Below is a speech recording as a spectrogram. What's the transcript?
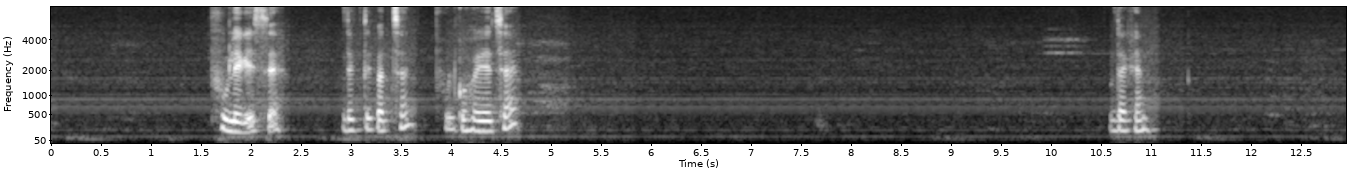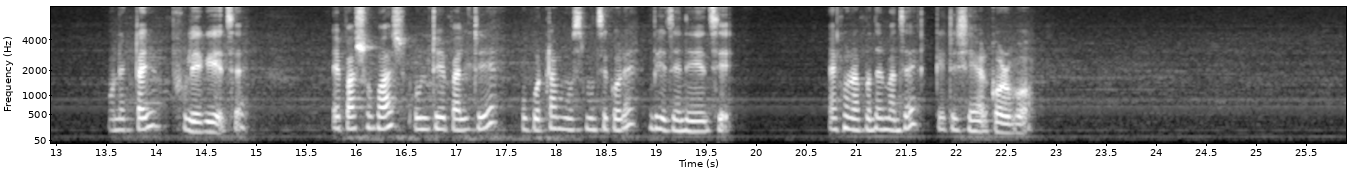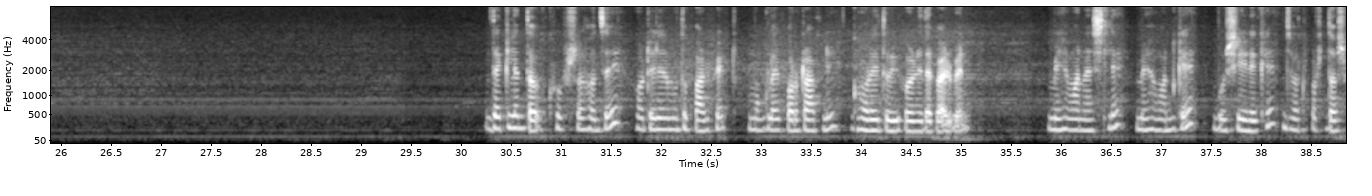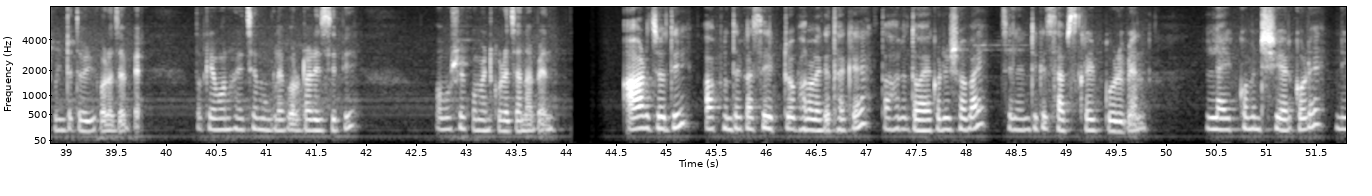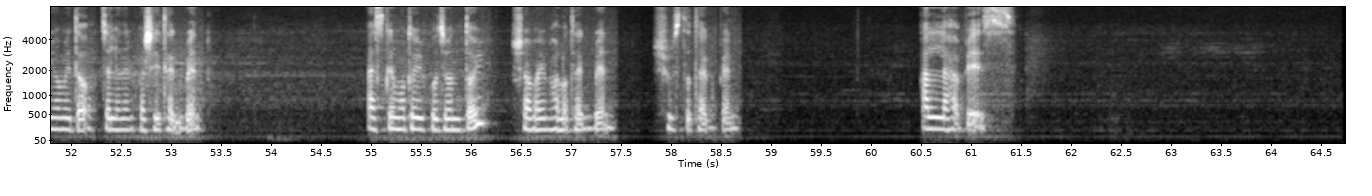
ফুলে গেছে। দেখতে পাচ্ছেন, ফুলকো হয়েছে। দেখেন, অনেকটাই ফুলে গিয়েছে। এপাশ ওপাশ উল্টিয়ে পাল্টিয়ে উপরটা মুচমুচে করে ভেজে নিয়েছি। এখন আপনাদের মাঝে কেটে শেয়ার করব। দেখলেন তো খুব সহজে হোটেলের মতো পারফেক্ট মোগলাই পরোটা আপনি ঘরেই তৈরি করে নিতে পারবেন। মেহমান আসলে মেহমানকে বসিয়ে রেখে ঝটপট দশ মিনিটে তৈরি করা যাবে। তো কেমন হয়েছে মোগলাই পরোটা রেসিপি অবশ্যই কমেন্ট করে জানাবেন। আর যদি আপনাদের কাছে একটু ভালো লেগে থাকে, তাহলে দয়া করে সবাই চ্যানেলটিকে সাবস্ক্রাইব করবেন। লাইক কমেন্ট শেয়ার করে নিয়মিত চ্যানেলের পাশেই থাকবেন। আজকের মতো এই পর্যন্তই। সবাই ভালো থাকবেন, সুস্থ থাকবেন। আল্লাহ হাফেজ।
